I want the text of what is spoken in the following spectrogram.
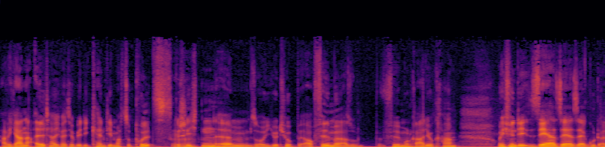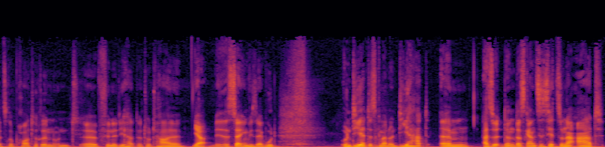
Ariane Alter, ich weiß nicht, ob ihr die kennt, die macht so Pulsgeschichten, ähm, so YouTube, auch Filme, also Film- und Radiokram. Und ich finde die sehr, sehr, sehr gut als Reporterin und äh, finde, die hat eine total, ja, ist da irgendwie sehr gut. Und die hat das gemacht. Und die hat, ähm, also das Ganze ist jetzt so eine Art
